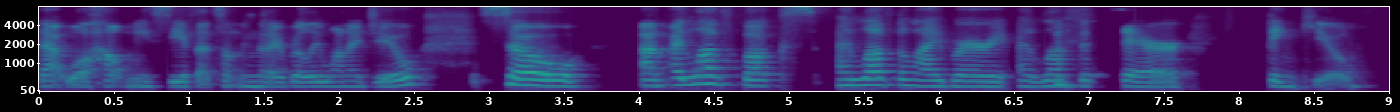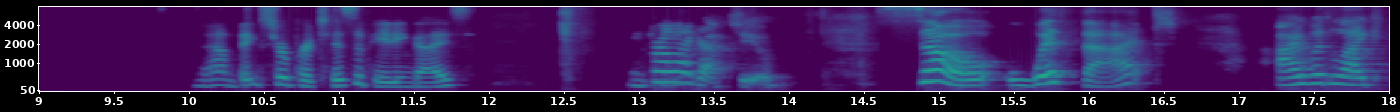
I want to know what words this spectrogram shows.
that will help me see if that's something that I really want to do. So um, I love books. I love the library. I love the fair. Thank you. Yeah, thanks for participating, guys. Girl, I got you. So, with that, I would like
